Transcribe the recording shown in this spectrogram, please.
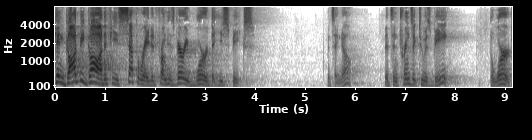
Can God be God if he is separated from his very word that he speaks? We'd say no. It's intrinsic to his being, the word.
